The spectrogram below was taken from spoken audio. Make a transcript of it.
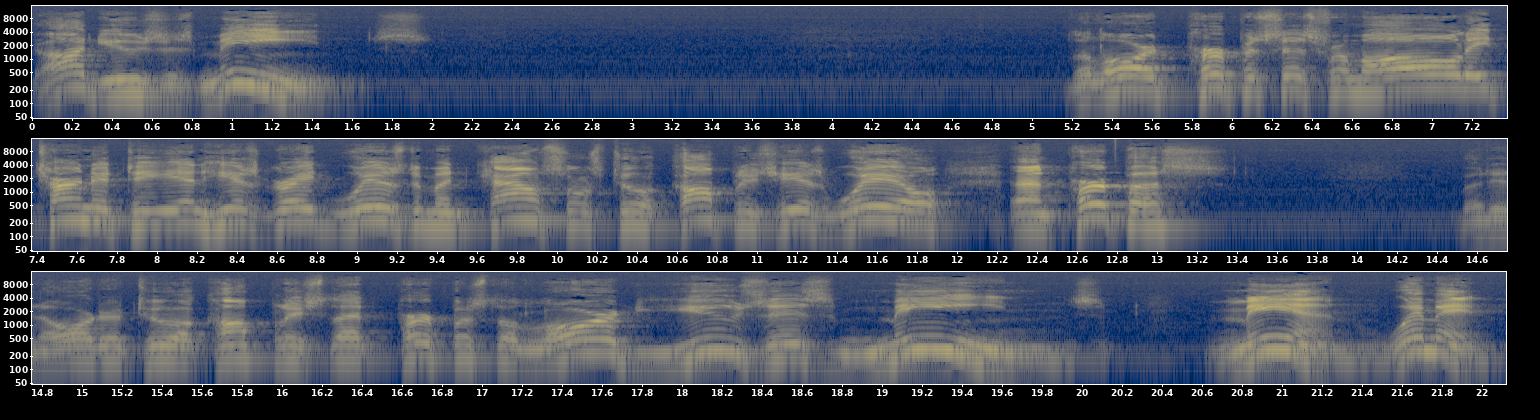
God uses means. The Lord purposes from all eternity in His great wisdom and counsels to accomplish His will and purpose. But in order to accomplish that purpose, the Lord uses means men, women.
